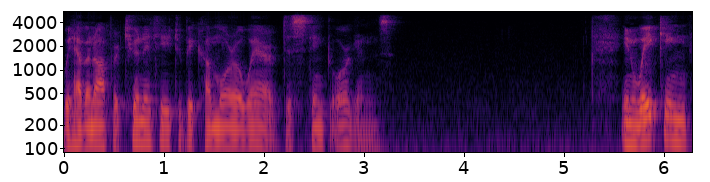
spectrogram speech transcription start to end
we have an opportunity to become more aware of distinct organs. In waking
